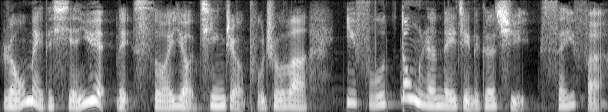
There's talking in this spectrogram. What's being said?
柔美的弦乐为所有听者谱出了一幅动人美景的歌曲 safer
